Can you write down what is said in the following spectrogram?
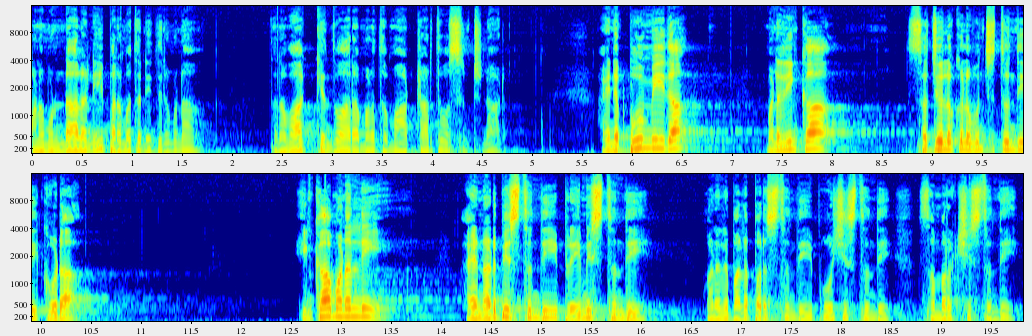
మనం ఉండాలని పరమతని దినమున తన వాక్యం ద్వారా మనతో మాట్లాడుతూ వస్తుంటున్నాడు. ఆయన భూమి మీద మనల్ని ఇంకా సజ్జులకులు ఉంచుతుంది కూడా. ఇంకా మనల్ని ఆయన నడిపిస్తుంది ప్రేమిస్తుంది మనల్ని బలపరుస్తుంది పోషిస్తుంది సంరక్షిస్తుంది.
